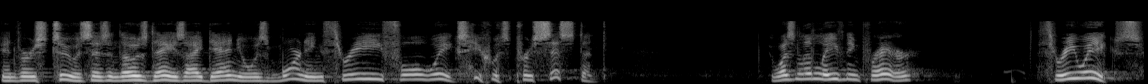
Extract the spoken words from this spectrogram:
In verse 2, it says, In those days I, Daniel, was mourning three full weeks. He was persistent. It wasn't a little evening prayer. Three weeks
